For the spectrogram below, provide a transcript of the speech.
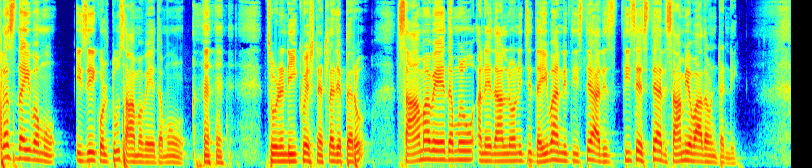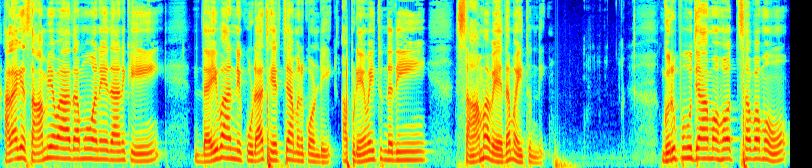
ప్లస్ దైవము ఈజ్ ఈక్వల్ టు సామవేదము. చూడండి ఈక్వేషన్ ఎట్లా చెప్పారు? సామవేదము అనే దానిలో నుంచి దైవాన్ని తీస్తే అది తీసేస్తే అది సామ్యవాదం అంటండి. అలాగే సామ్యవాదము అనే దానికి దైవాన్ని కూడా చేర్చామనుకోండి అప్పుడు ఏమవుతుంది అది సామవేదం అవుతుంది గురుపూజా మహోత్సవము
